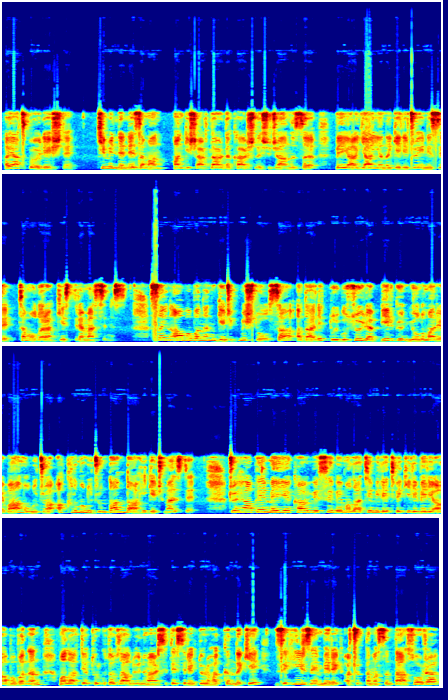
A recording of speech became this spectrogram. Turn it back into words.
Hayat böyle işte kiminle ne zaman, hangi şartlarda karşılaşacağınızı veya yan yana geleceğinizi tam olarak kestiremezsiniz. Sayın Ağbaba'nın gecikmiş de olsa adalet duygusuyla bir gün yoluma revan olacağı aklımın ucundan dahi geçmezdi. CHP MYK üyesi ve Malatya Milletvekili Veli Ağbaba'nın Malatya Turgut Özal Üniversitesi Rektörü hakkındaki zehir zemberek açıklamasından sonra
